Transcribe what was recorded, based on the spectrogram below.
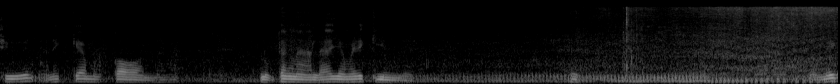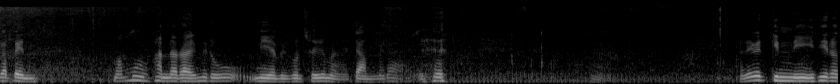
ชื้น อันนี้แก้วมังกรนะครับปลูกตั้งนานแล้วยังไม่ได้กินเลยอันนี้ก็เป็นมะม่วงพันธุ์อะไรไม่รู้ เมียเป็นคนซื้อมาจำไม่ได้ อันนี้เป็นกินนีที่เรา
